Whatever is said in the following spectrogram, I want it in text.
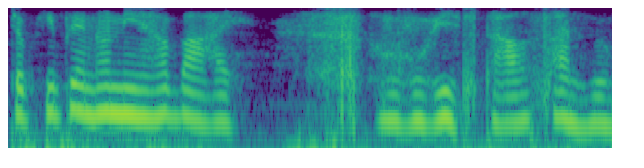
จบคลิปเพียงเท่านี้นะบาย โอ้ยเท้าสั่นไปหมด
